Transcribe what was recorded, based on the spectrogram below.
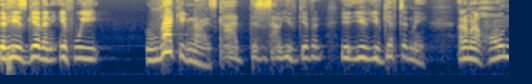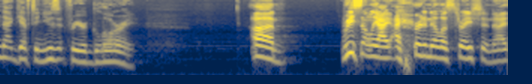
that He has given if we recognize, God, this is how you've given, you, you, you've gifted me. And I'm going to hone that gift and use it for your glory. Um, recently, I, I, heard an illustration, and I,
